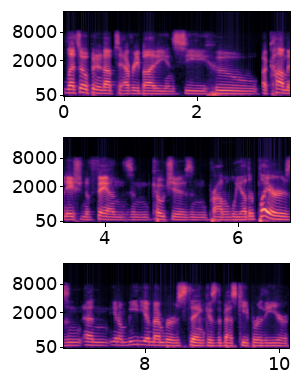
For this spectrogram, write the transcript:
let's open it up to everybody and see who a combination of fans and coaches and probably other players and and you know media members think is the best keeper of the year.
